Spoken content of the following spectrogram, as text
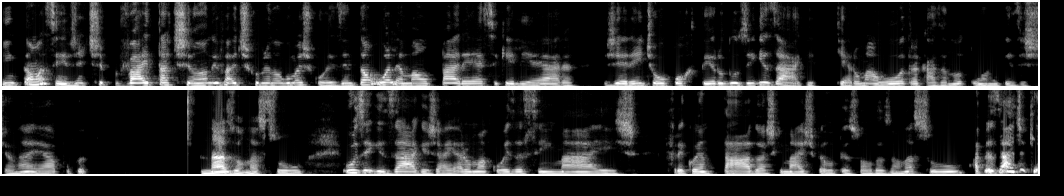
Então, assim, a gente vai tateando e vai descobrindo algumas coisas. Então, o alemão parece que ele era gerente ou porteiro do Zig Zag, que era uma outra casa noturna que existia na época, na Zona Sul. O Zig Zag já era uma coisa assim mais frequentado, acho que mais pelo pessoal da Zona Sul. Apesar de que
